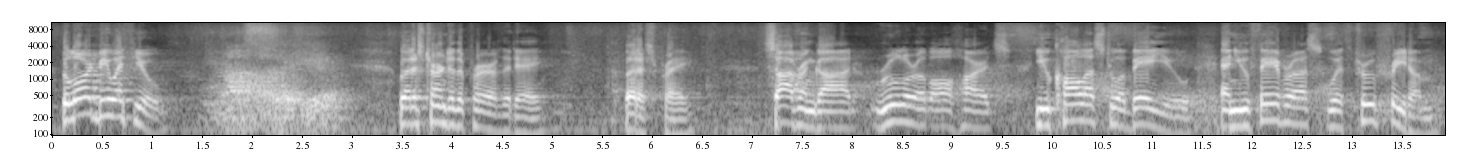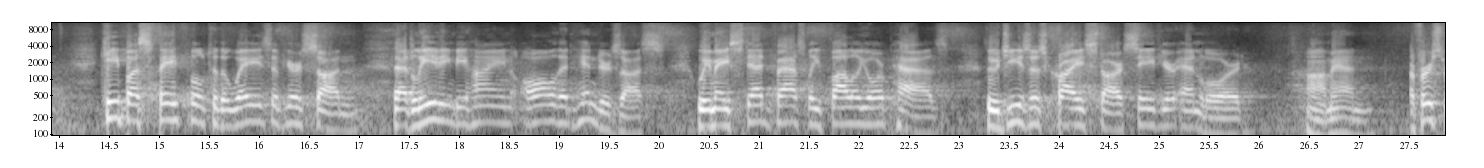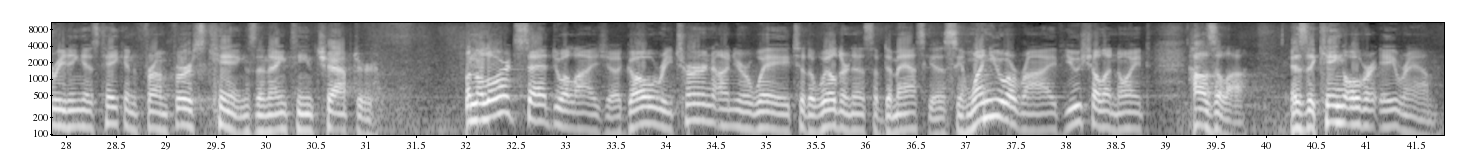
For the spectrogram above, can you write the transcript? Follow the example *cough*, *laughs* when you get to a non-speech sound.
The Lord be with you. Let us turn to the prayer of the day. Let us pray. Sovereign God, ruler of all hearts, you call us to obey you, and you favor us with true freedom. Keep us faithful to the ways of your Son, that leaving behind all that hinders us, we may steadfastly follow your paths through Jesus Christ, our Savior and Lord. Amen. Our first reading is taken from 1 Kings, the 19th chapter. When the Lord said to Elijah, Go, return on your way to the wilderness of Damascus, and when you arrive, you shall anoint Hazael as the king over Aram.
